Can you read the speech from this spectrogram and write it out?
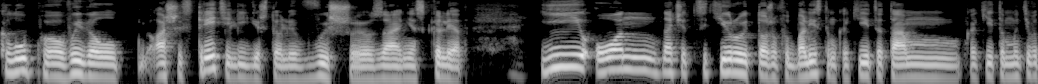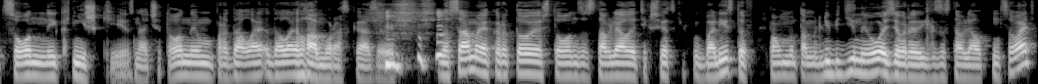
клуб вывел аж из третьей лиги, что ли, в высшую за несколько лет. И он, значит, цитирует тоже футболистам какие-то там, какие-то мотивационные книжки. Значит, он им про Далай, Далай-Ламу рассказывает. Но самое крутое, что он заставлял этих шведских футболистов, по-моему, там «Лебединое озеро» их заставлял танцевать.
